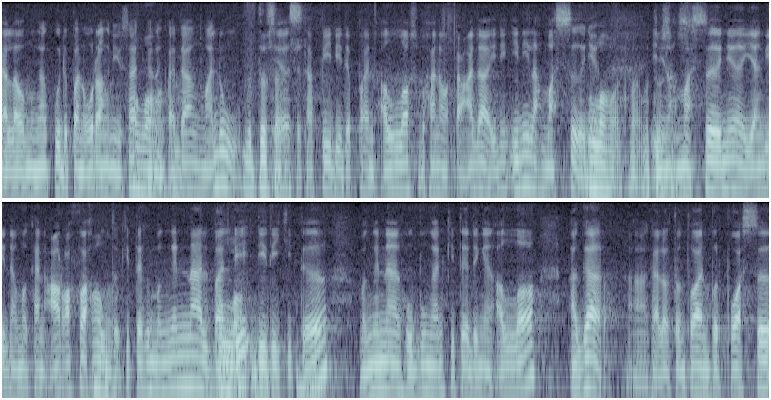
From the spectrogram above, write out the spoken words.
kalau mengaku depan orang ni ustaz kadang-kadang malu betul ya tetapi di depan Allah Subhanahu Wa Taala ini inilah masanya Allah betul inilah masanya yang dinamakan arafah Allah. untuk kita mengenal balik Allah. diri kita mengenal hubungan kita dengan Allah agar ha, kalau tuan-tuan berpuasa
